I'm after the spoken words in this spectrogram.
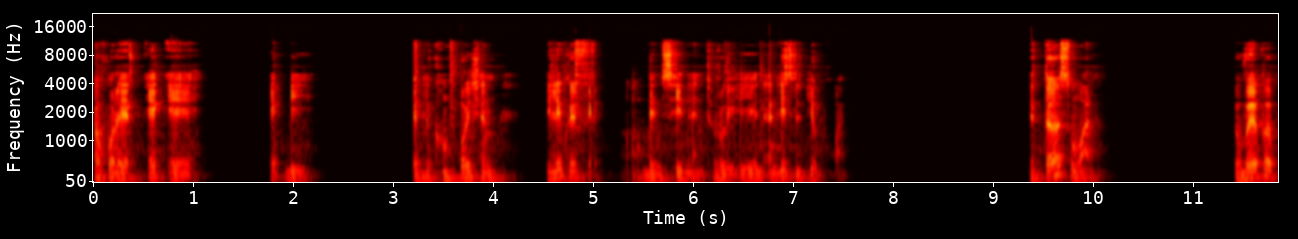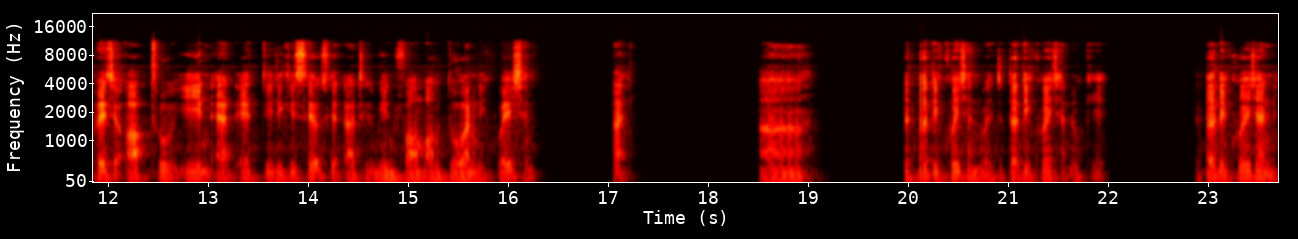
calculate XA, XB, get the composition in liquid phase of benzene and toluene, and this is the dew point. The third one, the vapor pressure of toluene at 80 degrees Celsius are determined from Antoine equation. Right. Uh, the third equation, right? The third equation, okay. Third equation,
